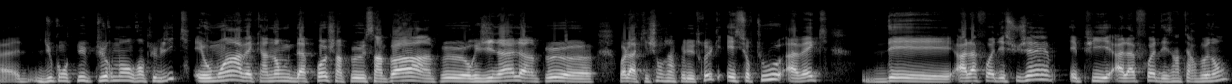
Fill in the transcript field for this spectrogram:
euh, du contenu purement grand public et au moins avec un angle d'approche un peu sympa, un peu original, un peu euh, voilà qui change un peu du truc et surtout avec des à la fois des sujets et puis à la fois des intervenants.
